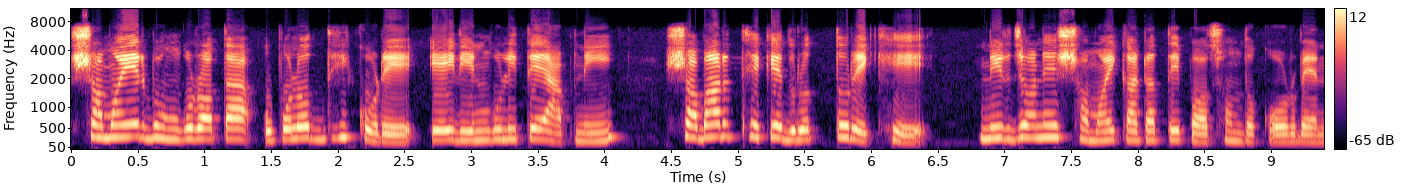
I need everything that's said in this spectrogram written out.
সময়ের ভঙ্গুরতা উপলব্ধি করে এই দিনগুলিতে আপনি সবার থেকে দূরত্ব রেখে নির্জনে সময় কাটাতে পছন্দ করবেন।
